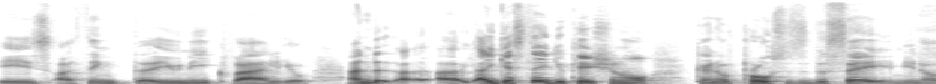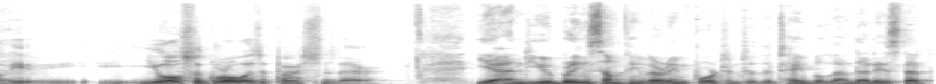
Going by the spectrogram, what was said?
is, I think, the unique value. And uh, I, I guess the educational kind of process is the same. You know, you, you also grow as a person there. Yeah, and you bring something very important to the table, and that is that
